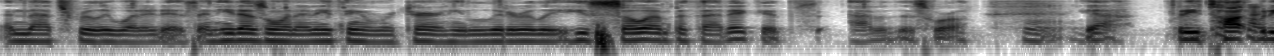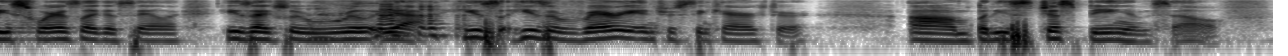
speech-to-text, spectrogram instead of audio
and that's really what it is and he doesn't want anything in return he literally he's so empathetic it's out of this world yeah but he taught but he swears like a sailor he's actually really yeah he's he's a very interesting character um, but he's just being himself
